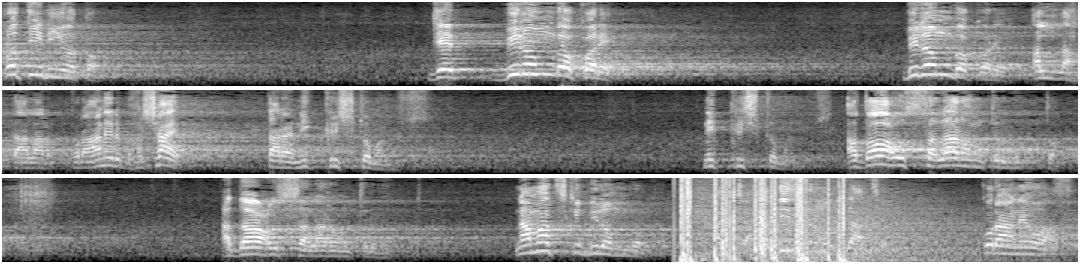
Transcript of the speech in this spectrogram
প্রতিনিয়ত যে বিলম্ব করে বিলম্ব করে আল্লাহ তালার কোরআনের ভাষায় তারা নিকৃষ্ট মানুষ। নিকৃষ্ট মানুষ। আদাউসালার অন্তর্ভুক্ত। আদাউসালার অন্তর্ভুক্ত। নামাজকে বিলম্ব। আচ্ছা হাদিসের মধ্যে আছে, কোরআনেও আছে।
